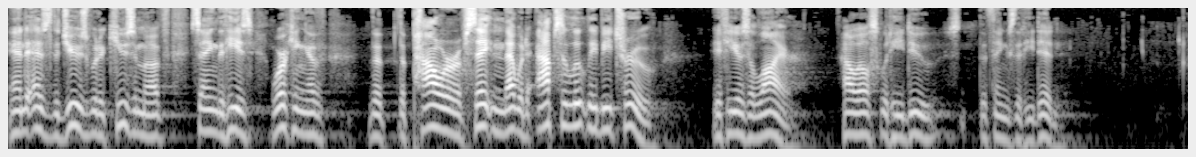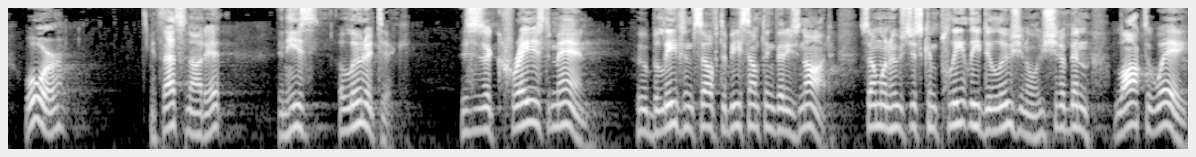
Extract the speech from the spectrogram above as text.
And as the Jews would accuse him of, saying that he is working of the, the power of Satan, that would absolutely be true if he was a liar. How else would he do the things that he did? Or, if that's not it, then he's a lunatic. This is a crazed man who believes himself to be something that he's not, someone who's just completely delusional, who should have been locked away,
